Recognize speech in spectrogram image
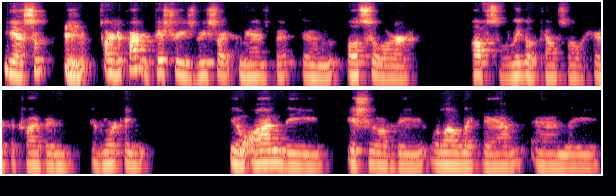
Yeah, so our Department of Fisheries Resource Management and also our Office of Legal Counsel here at the tribe have been working, you know, on the issue of the Wallowa Lake Dam and the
